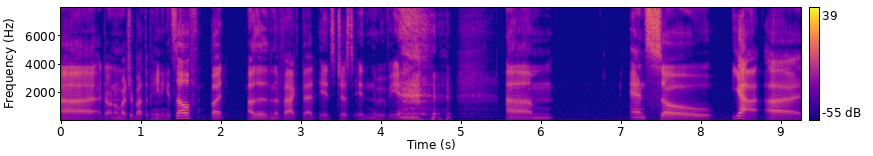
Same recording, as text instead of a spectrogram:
Uh, I don't know much about the painting itself, but other than the fact that it's just in the movie. um, and so, yeah, uh,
